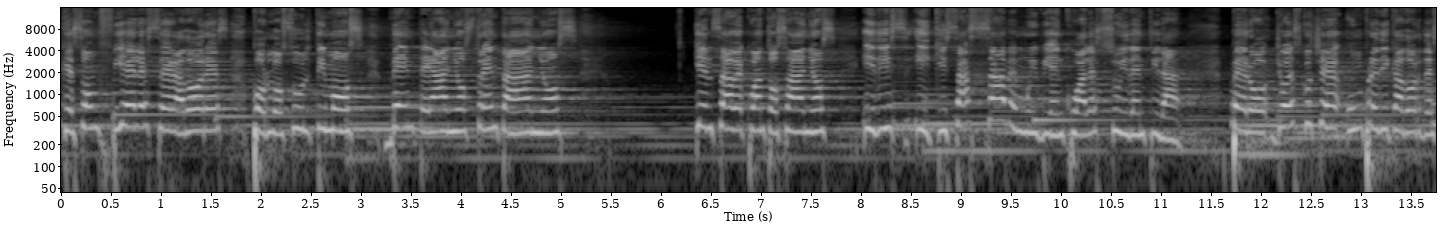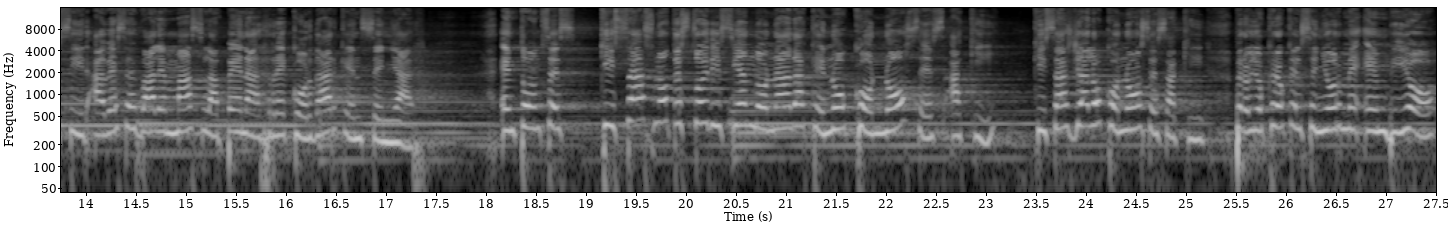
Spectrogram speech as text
que son fieles segadores por los últimos 20 años, 30 años, quién sabe cuántos años, y, y quizás saben muy bien cuál es su identidad. Pero yo escuché un predicador decir, a veces vale más la pena recordar que enseñar. Entonces, quizás no te estoy diciendo nada que no conoces aquí, quizás ya lo conoces aquí, pero yo creo que el Señor me envió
